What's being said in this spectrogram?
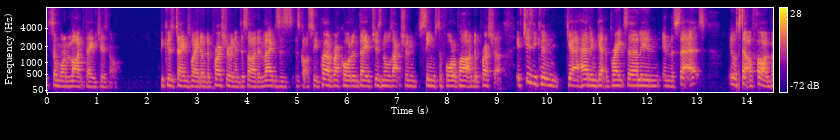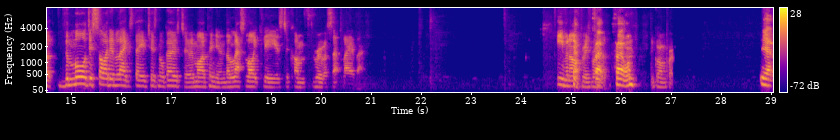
someone like Dave Chisnell, because James Wade under pressure and in deciding legs has, has got a superb record, and Dave Chisnell's action seems to fall apart under pressure. If Chizzy can get ahead and get the breaks early in, in the set, it will settle fine. But the more deciding legs Dave Chisnell goes to, in my opinion, the less likely he is to come through a set play event. Even after his Fair, run, at fair one. the Grand Prix. Yeah,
